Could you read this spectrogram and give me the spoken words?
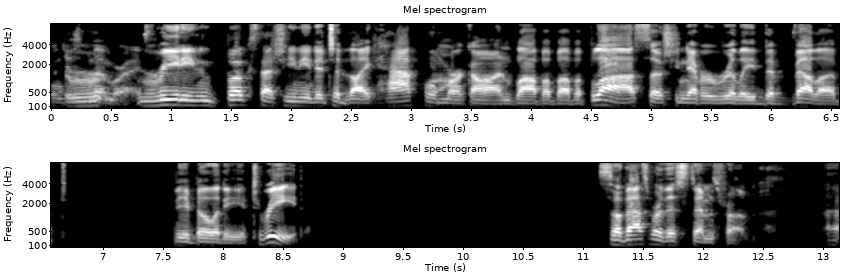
and just r- memorize. reading books that she needed to like have homework on, blah blah blah blah blah. So she never really developed the ability to read. So that's where this stems from. Uh,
